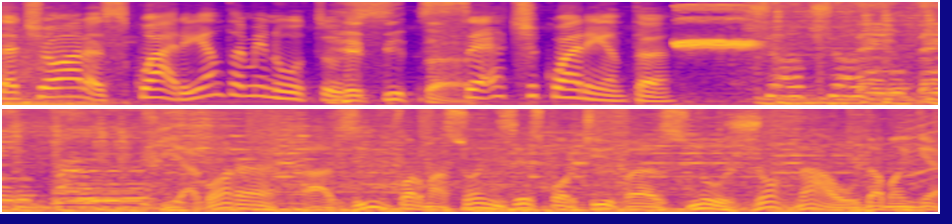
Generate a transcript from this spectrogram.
7 horas 40 minutos. Repita. 7h40. E agora, as informações esportivas no Jornal da Manhã.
